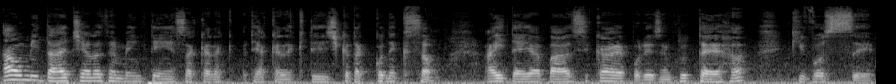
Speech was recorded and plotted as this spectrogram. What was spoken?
A umidade ela também tem essa tem a característica da conexão. A ideia básica é, por exemplo, terra, que você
